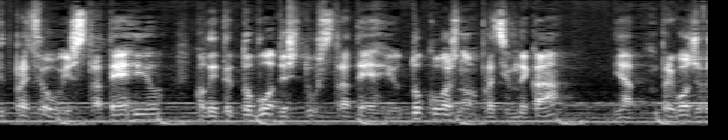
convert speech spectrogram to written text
відпрацьовуєш стратегію, коли ти доводиш ту стратегію до кожного працівника. Я приводжу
